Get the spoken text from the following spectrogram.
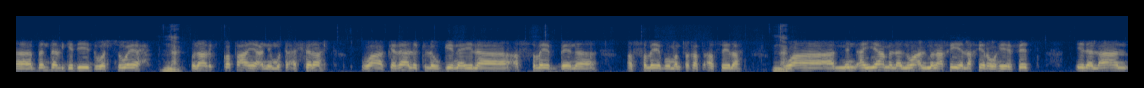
بندر الجديد والسويح. نعم. هنالك قطعة يعني متأثرة وكذلك لو جينا إلى الصليب بين الصليب ومنطقة أصيلة. نعم. ومن أيام الأنواع المناخية الأخيرة وهي فت إلى الآن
